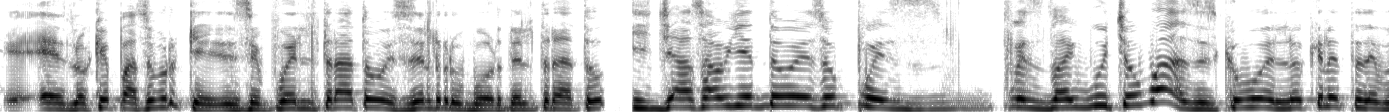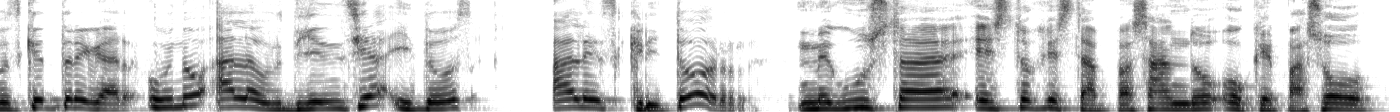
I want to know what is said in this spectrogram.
es lo que pasó porque ese fue el trato, ese es el rumor del trato. Y ya sabiendo eso, pues, pues no hay mucho más. Es como es lo que le tenemos que entregar, uno, a la audiencia y dos, al escritor. Me gusta esto que está pasando o que pasó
